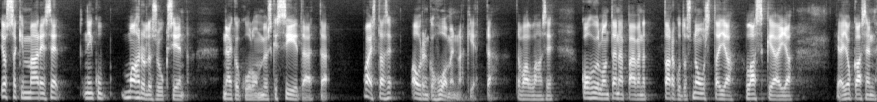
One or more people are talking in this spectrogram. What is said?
jossakin määrin se niin kuin mahdollisuuksien näkökulma myöskin siitä, että paistaa se aurinko huomennakin, että tavallaan se kohuilla on tänä päivänä tarkoitus nousta ja laskea ja ja jokaisen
